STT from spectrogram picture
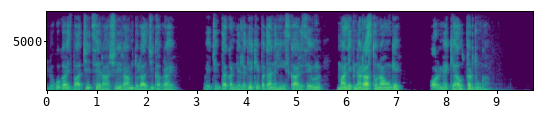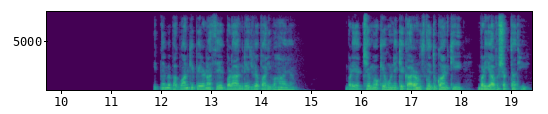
लोगों का इस बातचीत से श्री राम दुलाल जी घबराए। वे चिंता करने लगे कि पता नहीं इस कार्य से उन मालिक नाराज़ तो ना होंगे, और मैं क्या उत्तर दूँगा? इतने में भगवान की प्रेरणा से एक बड़ा अंग्रेज़ व्यापारी वहाँ आया। बड़े अच्छे मौके होने के कारण उसने दुकान की बड़ी आवश्यकता थी।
